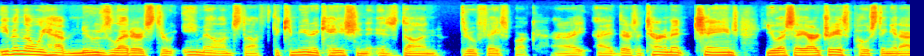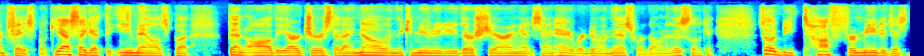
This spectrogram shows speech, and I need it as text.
even though we have newsletters through email and stuff, the communication is done through Facebook. All right. I, there's a tournament change. USA Archery is posting it on Facebook. Yes, I get the emails, but then all the archers that I know in the community, they're sharing it saying, Hey, we're doing this, we're going to this location. So it'd be tough for me to just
